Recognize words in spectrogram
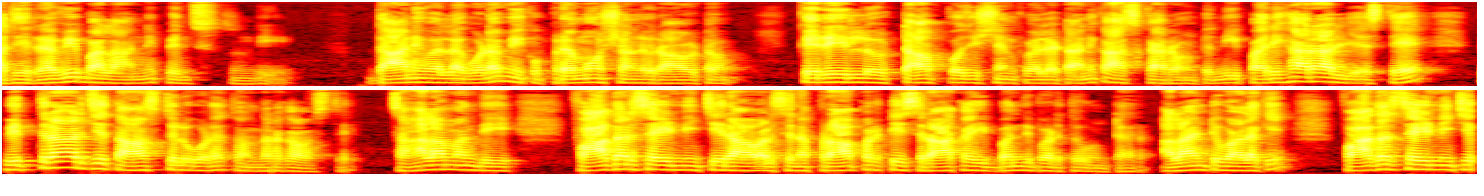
అది రవి బలాన్ని పెంచుతుంది. దానివల్ల కూడా మీకు ప్రమోషన్లు రావటం కెరీర్లో టాప్ పొజిషన్కి వెళ్ళటానికి ఆస్కారం ఉంటుంది. ఈ పరిహారాలు చేస్తే పిత్రార్జిత ఆస్తులు కూడా తొందరగా వస్తాయి. చాలామంది ఫాదర్ సైడ్ నుంచి రావాల్సిన ప్రాపర్టీస్ రాక ఇబ్బంది పడుతూ ఉంటారు. అలాంటి వాళ్ళకి ఫాదర్ సైడ్ నుంచి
